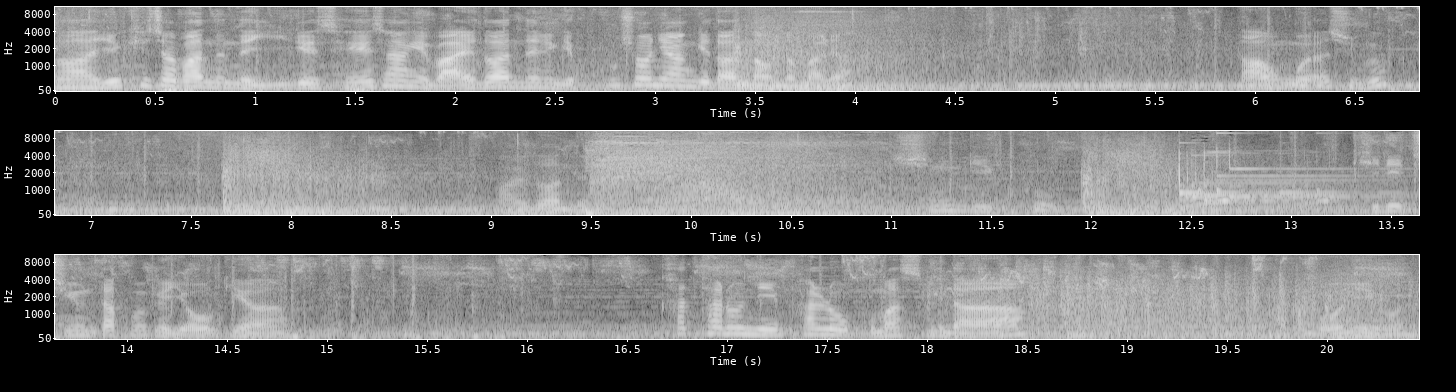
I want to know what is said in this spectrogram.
와 이렇게 잡았는데 이게 세상에 말도 안 되는 게 포션이 한 개도 안 나온단 말이야? 나온 거야 지금? 말도 안 돼. 신기쿠. 길이 지금 딱 보니까 여기야. 카타로님 팔로우 고맙습니다. 뭐니 이거는?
